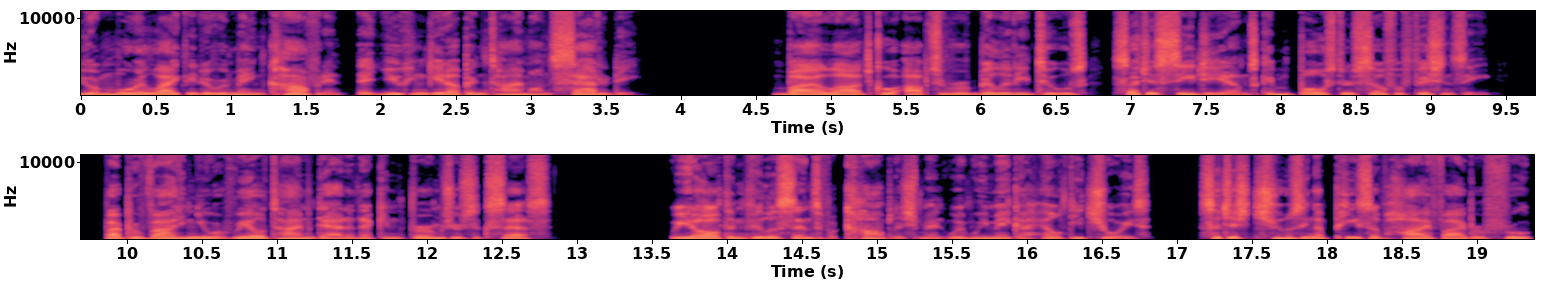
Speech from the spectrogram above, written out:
you're more likely to remain confident that you can get up in time on Saturday. Biological observability tools such as CGMs can bolster self efficiency by providing you with real time data that confirms your success. We often feel a sense of accomplishment when we make a healthy choice, such as choosing a piece of high fiber fruit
